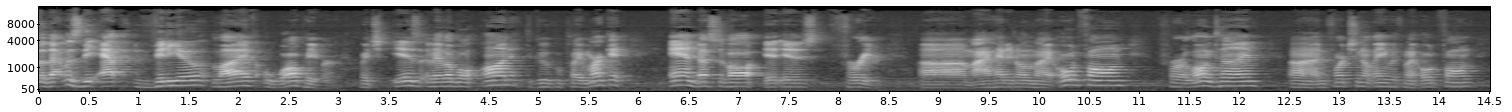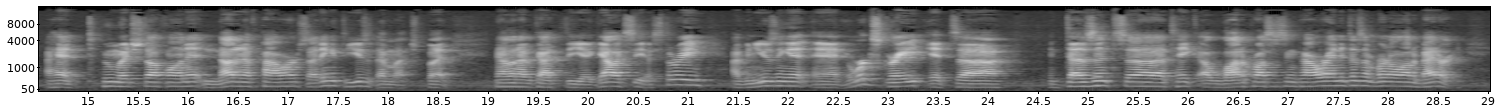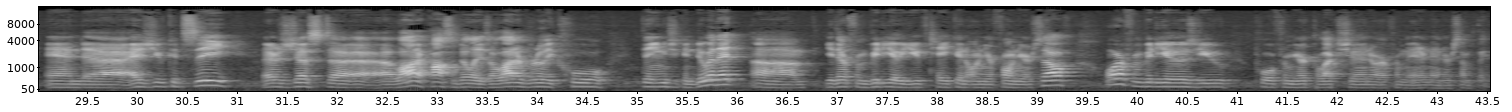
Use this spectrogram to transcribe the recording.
So that was the app Video Live Wallpaper, which is available on the Google Play Market, and best of all, it is free. Um, I had it on my old phone for a long time. Uh, unfortunately, with my old phone, I had too much stuff on it and not enough power, so I didn't get to use it that much. But now that I've got the uh, Galaxy S3, I've been using it, and it works great. It, uh, it doesn't uh, take a lot of processing power, and it doesn't burn a lot of battery. And uh, as you can see, there's just a, uh, a, lot of possibilities, a lot of really cool things you can do with it, um, either from video you've taken on your phone yourself, or from videos you pull from your collection or from the internet or something.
